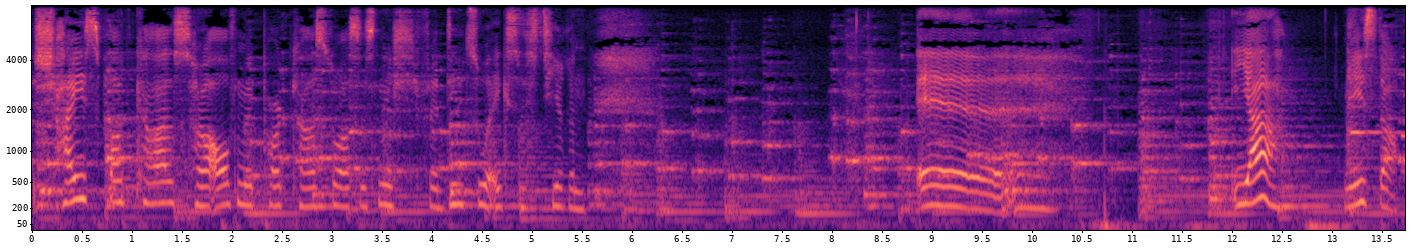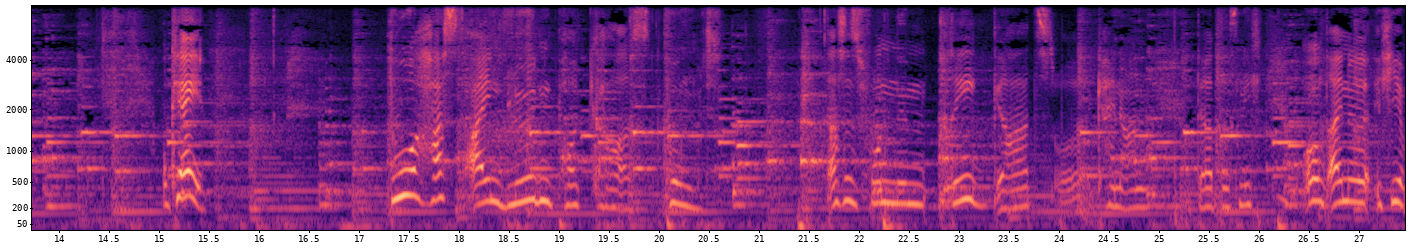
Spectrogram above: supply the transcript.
scheiß Podcast. Hör auf mit Podcast. Du hast es nicht verdient zu existieren. Äh. Ja. Nächster. Okay. Du hast einen blöden Podcast. Punkt. Das ist von einem Regat. Oder keine Ahnung. Der hat das nicht. Und eine hier.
